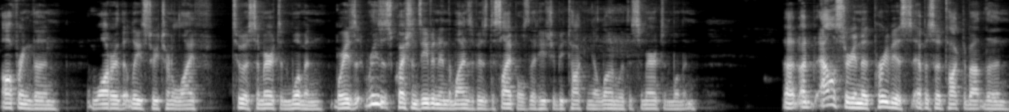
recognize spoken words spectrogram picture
offering the water that leads to eternal life to a Samaritan woman, where he raises questions even in the minds of his disciples that he should be talking alone with a Samaritan woman. Uh, uh Alistair, in the previous episode, talked about the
